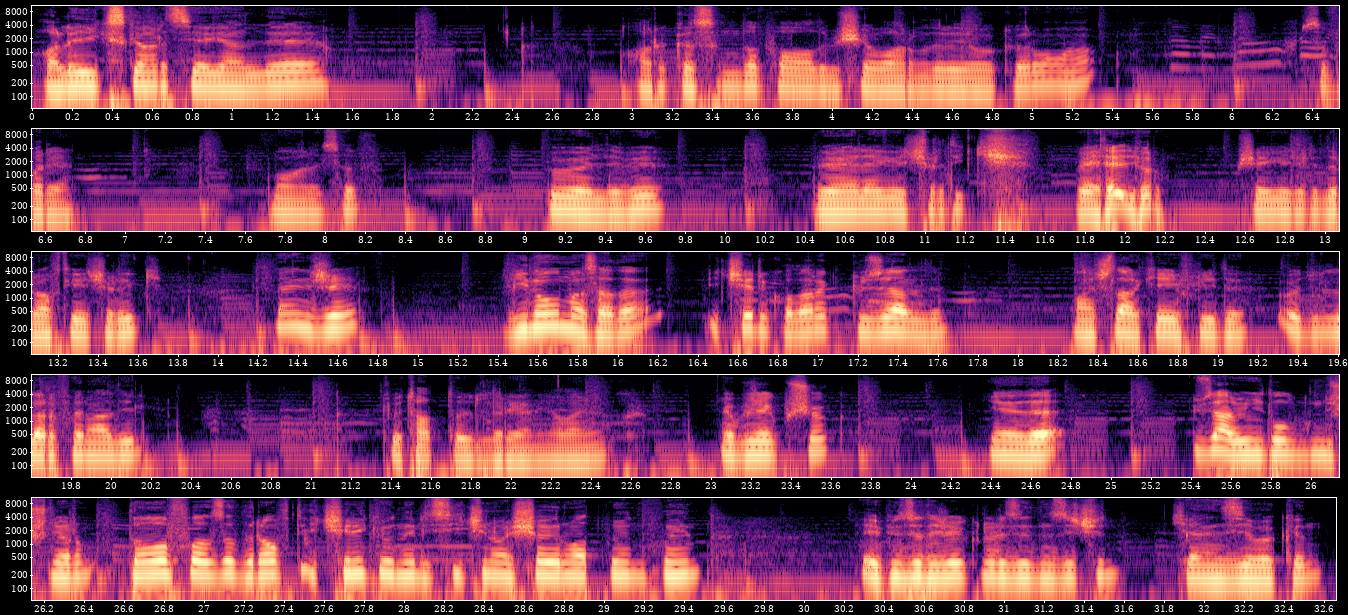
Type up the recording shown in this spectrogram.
Alex Garcia geldi. Arkasında pahalı bir şey var mıdır diye bakıyorum ama sıfır yani. Maalesef. Böyle bir VL geçirdik. VL diyorum. Bir şey geçirdik. Draft geçirdik. Bence win olmasa da içerik olarak güzeldi. Maçlar keyifliydi. Ödüller fena değil. Kötü attı ödüller yani yalan yok. Yapacak bir şey yok. Yine de güzel bir video olduğunu düşünüyorum. Daha fazla draft içerik önerisi için aşağı yorum atmayı unutmayın. Hepinize teşekkürler izlediğiniz için. Kendinize iyi bakın.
